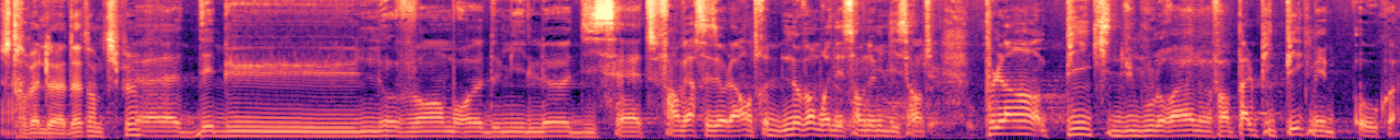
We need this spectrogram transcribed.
tu te rappelles de la date un petit peu? euh, Début novembre 2017, enfin vers ces eaux-là, entre novembre et décembre 2017. Plein pic du bull run, enfin pas le pic pic mais haut quoi.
